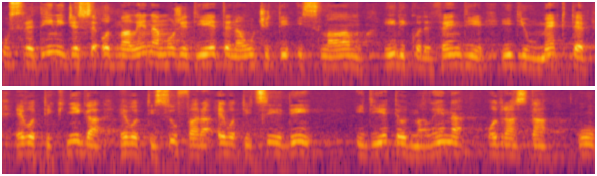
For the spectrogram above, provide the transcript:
u sredini gdje se od malena može dijete naučiti islamu. Idi kod Efendije, idi u Mekteb, evo ti knjiga, evo ti sufara, evo ti CD. i dijete od malena odrasta u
